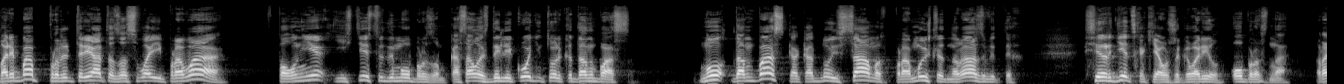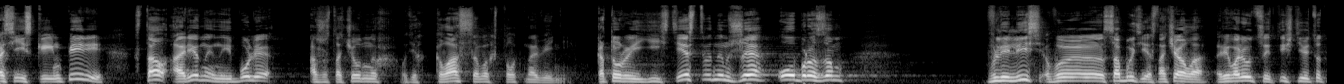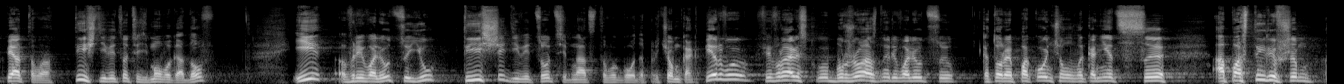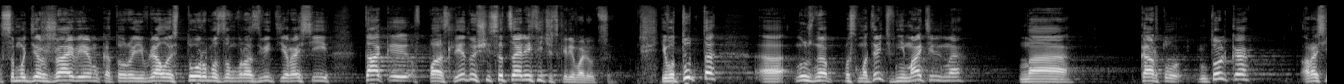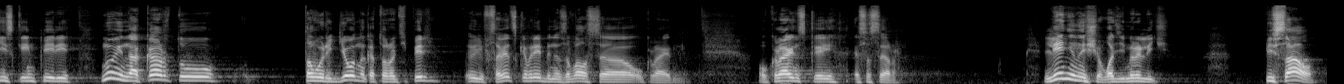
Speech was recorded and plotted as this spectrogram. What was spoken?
борьба пролетариата за свои права вполне естественным образом касалась далеко не только Донбасса. Но Донбасс, как одно из самых промышленно развитых сердец, как я уже говорил, образно Российской империи, стал ареной наиболее ожесточенных этих классовых столкновений, которые естественным же образом влились в события сначала революции 1905-1907 годов и в революцию 1917 года. Причем как первую февральскую буржуазную революцию, которая покончила, наконец, с опостылевшим самодержавием, которое являлось тормозом в развитии России, так и в последующей социалистической революции. И вот тут-то э, нужно посмотреть внимательно на карту не только Российской империи, но и на карту того региона, который теперь или в советское время назывался Украиной, Украинской ССР. Ленин еще, Владимир Ильич, писал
